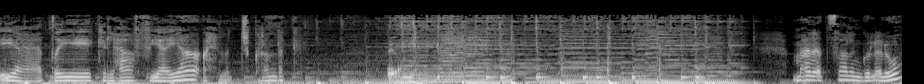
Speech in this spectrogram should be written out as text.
يعطيك العافية يا أحمد. شكرا لك. معنا اتصال نقول ألو.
